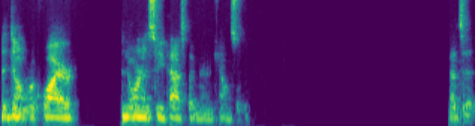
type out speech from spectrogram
that don't require an ordinance to be passed by the mayor and council. That's it.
